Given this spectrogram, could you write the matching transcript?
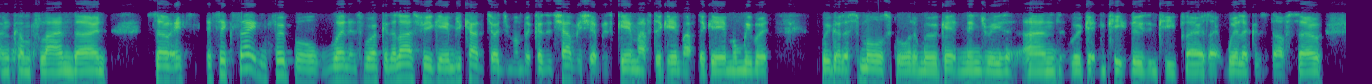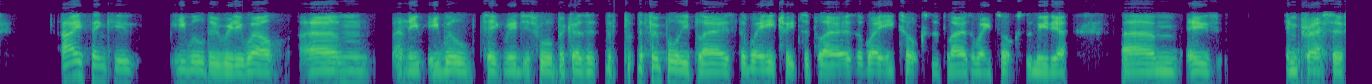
and come flying down. So it's it's exciting football when it's working. The last few games you can't judge them on because the championship was game after game after game, and we were we got a small squad and we were getting injuries and we are getting losing key players like Willock and stuff. So I think he he will do really well, um, and he, he will take Rangers forward because it, the, the football he plays, the way he treats the players, the way he talks to the players, the way he talks to the media, um, is impressive,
